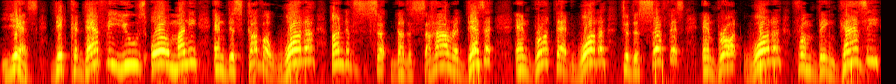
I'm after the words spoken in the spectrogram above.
Yes. Did Gaddafi use oil money and discover water under the, the, Sahara Desert and brought that water to the surface and brought water from Benghazi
